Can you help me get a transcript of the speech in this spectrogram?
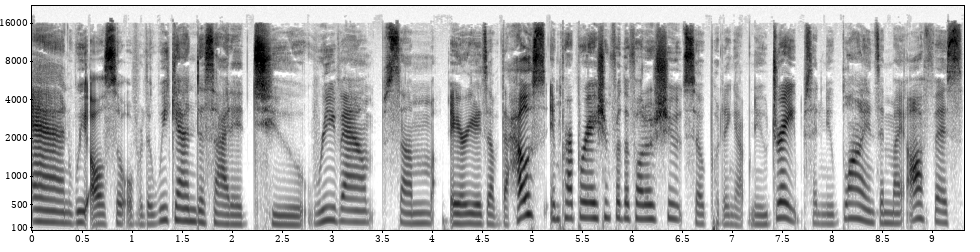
and we also, over the weekend, decided to revamp some areas of the house in preparation for the photo shoot. So, putting up new drapes and new blinds in my office,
